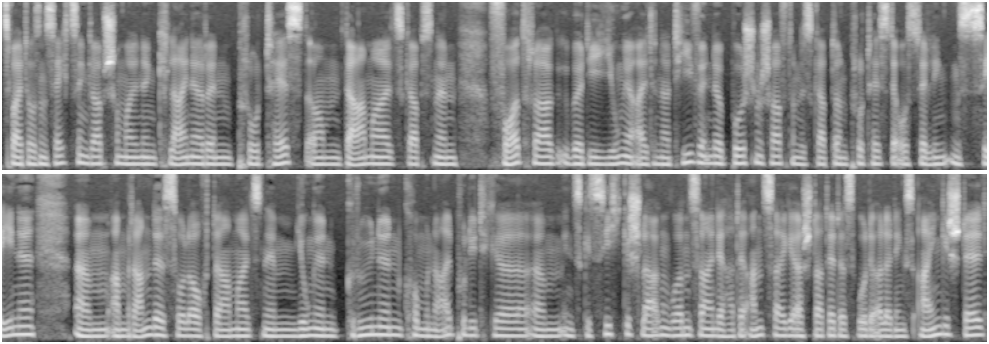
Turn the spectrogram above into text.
2016 gab es schon mal einen kleineren Protest. Ähm, damals gab es einen Vortrag über die junge Alternative in der Burschenschaft und es gab dann Proteste aus der linken Szene. Ähm, am Rande soll auch damals einem jungen grünen Kommunalpolitiker ähm, ins Gesicht geschlagen worden sein. Der hatte Anzeige erstattet, das wurde allerdings eingestellt.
